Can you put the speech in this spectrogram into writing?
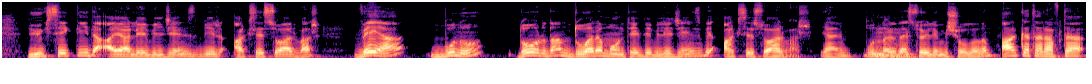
Yüksekliği de ayarlayabileceğiniz bir aksesuar var. Veya bunu doğrudan duvara monte edebileceğiniz bir aksesuar var. Yani bunları da söylemiş olalım. Arka tarafta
